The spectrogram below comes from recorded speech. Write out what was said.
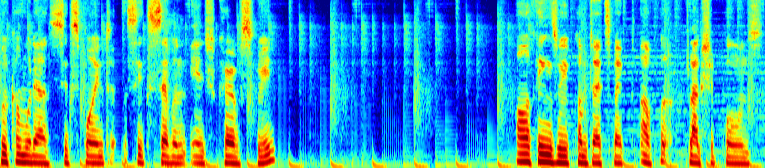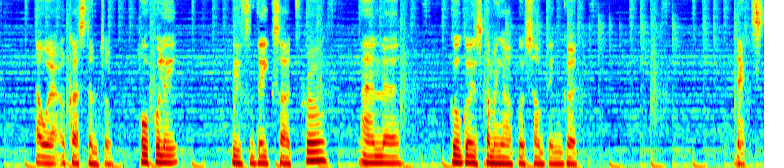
Will come with a 6.67 inch curved screen all things we've come to expect of flagship phones that we're accustomed to. Hopefully, these leaks are true and uh, Google is coming up with something good. Next,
